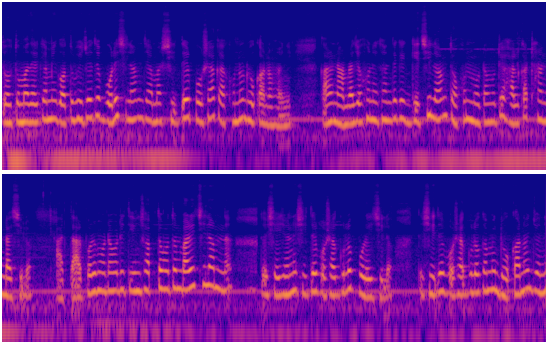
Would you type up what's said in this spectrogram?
তো তোমাদেরকে আমি গত ভিডিওতে বলেছিলাম যে আমার শীতের পোশাক এখনও ঢোকানো হয়নি। কারণ আমরা যখন এখান থেকে গেছিলাম, তখন মোটামুটি হালকা ঠান্ডা ছিল। আর তারপরে মোটামুটি তিন সপ্তাহ মতন বাড়ি ছিলাম না, তো সেই জন্য শীতের পোশাকগুলো পরেই ছিল তো শীতের পোশাকগুলোকে আমি ঢোকানোর জন্য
